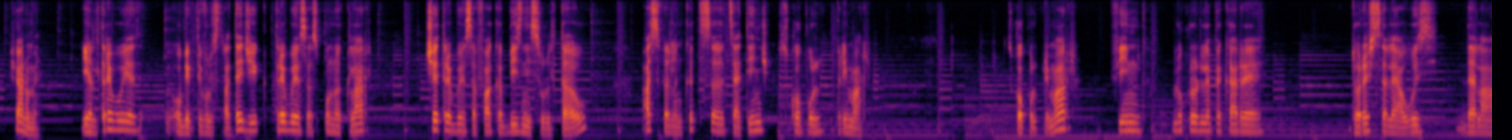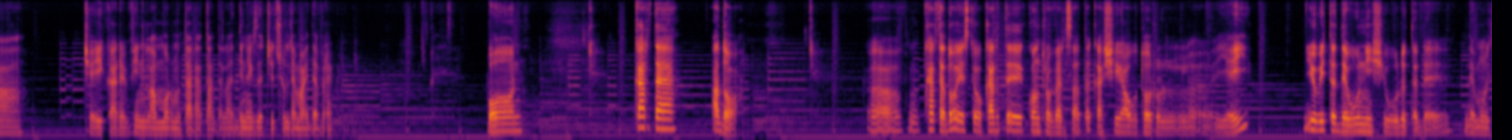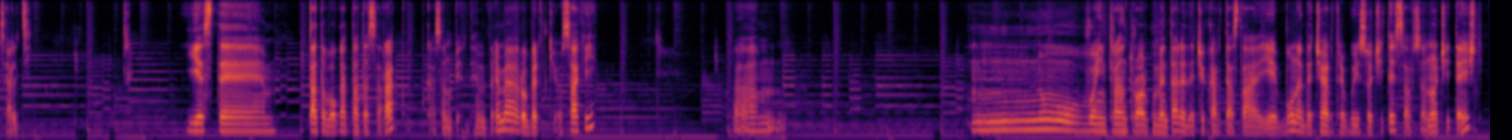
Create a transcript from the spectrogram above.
Și anume, el trebuie, obiectivul strategic trebuie să spună clar ce trebuie să facă businessul tău astfel încât să îți atingi scopul primar. Scopul primar fiind lucrurile pe care dorești să le auzi de la cei care vin la mormântarea ta de la, din exercițiul de mai devreme. Bun. Cartea a doua. Uh, cartea a doua este o carte controversată ca și autorul uh, ei, iubită de unii și urâtă de, de mulți alții. Este Tată bogat, tată sărac, ca să nu pierdem vremea, Robert Kiyosaki. Um, nu voi intra într-o argumentare de ce cartea asta e bună, de ce ar trebui să o citești sau să nu o citești.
